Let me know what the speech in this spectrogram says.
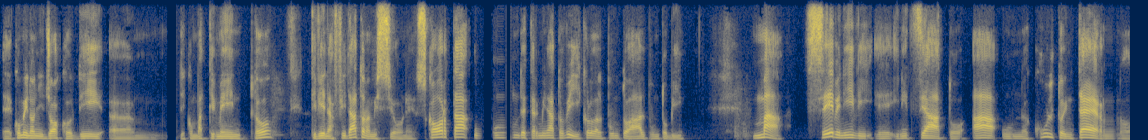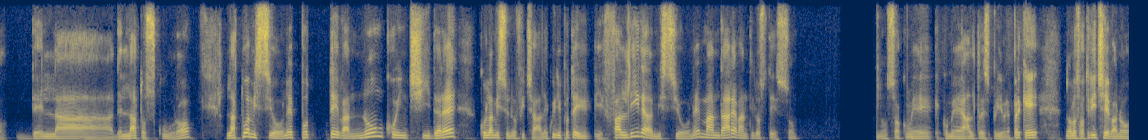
eh, come in ogni gioco di, ehm, di, combattimento ti viene affidata una missione, scorta un, un determinato veicolo dal punto A al punto B, ma se venivi eh, iniziato a un culto interno della, del lato oscuro, la tua missione poteva non coincidere con la missione ufficiale, quindi potevi fallire la missione ma andare avanti lo stesso. Non so come, come altro esprimere, perché non lo so, ti dicevano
